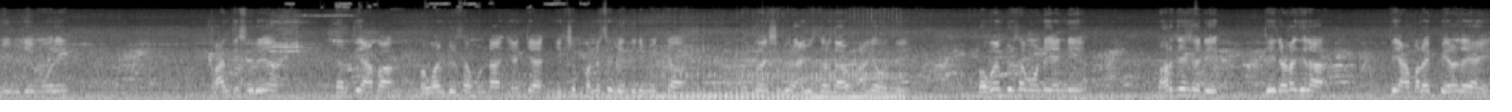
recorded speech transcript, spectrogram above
मी विजय मोरे. क्रांतीसूर्य धरती आबा भगवान बिरसा मुंडा यांच्या एकशे पन्नासव्या जयंतीनिमित्त रक्तदान शिबिर आयोजित करण्यात आले होते. भगवान बिरसा मुंडा यांनी भारत देशासाठी जे लढा दिला ते आम्हाला प्रेरणादायी आहे.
